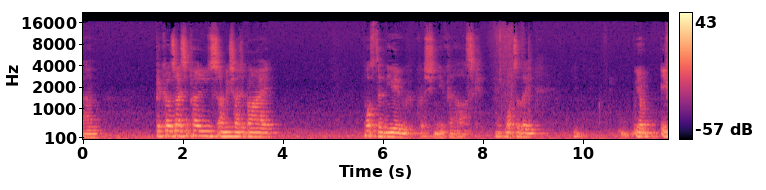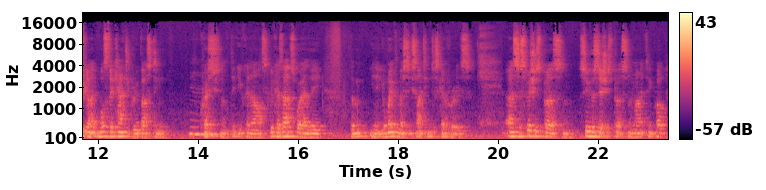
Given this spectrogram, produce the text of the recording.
Um, because I suppose I'm excited by what's the new question you can ask? What are the, you know, if you like, what's the category busting mm. question that you can ask? Because that's where the, the you know, you'll make the most exciting discoveries. A suspicious person, superstitious person might think, well,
